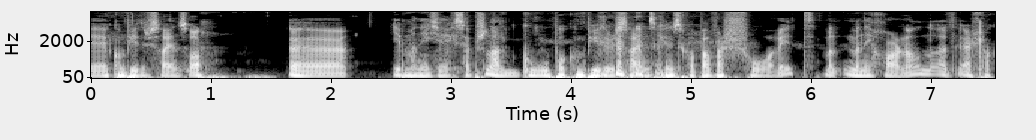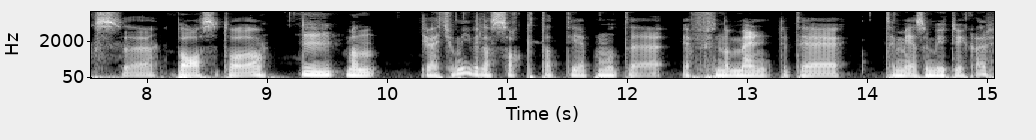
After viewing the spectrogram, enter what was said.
eh, computer science òg. Uh, men jeg er ikke eksepsjonelt god på computer science-kunnskaper for så vidt, men, men jeg har noen, et slags uh, base av det. Mm. Men jeg vet ikke om jeg ville sagt at det på en måte er fundamentet til, til meg som utvikler.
